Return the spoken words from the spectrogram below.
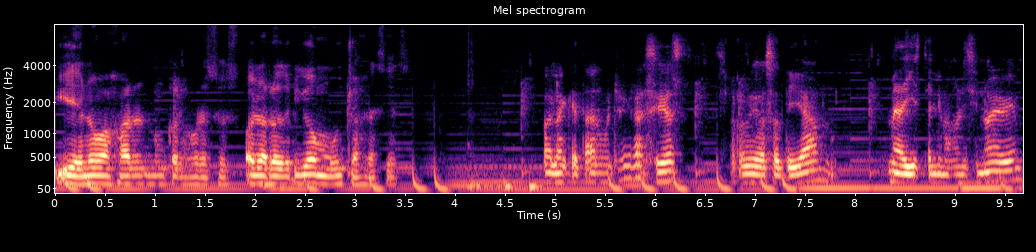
y de no bajar nunca los brazos. Hola Rodrigo, muchas gracias. Hola, ¿qué tal? Muchas gracias. Soy Rodrigo Santillán, medallista en Lima 2019,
